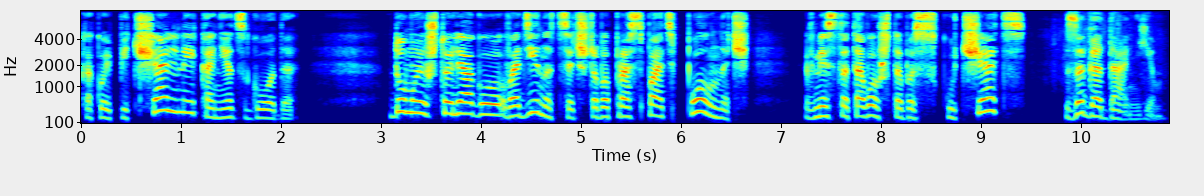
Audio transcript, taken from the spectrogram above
Какой печальный конец года! Думаю, что лягу в одиннадцать, чтобы проспать полночь, вместо того, чтобы скучать за гаданием.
